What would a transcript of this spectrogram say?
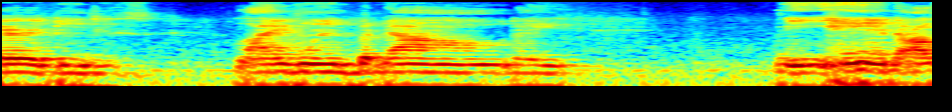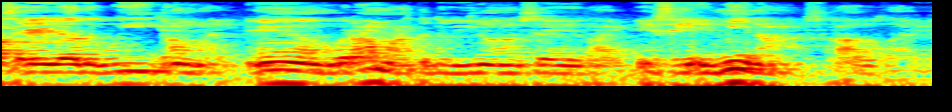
everything just life went but down. They need handouts every other week. I'm like, damn, what I'm about to do? You know what I'm saying? Like it's hitting me now. So I was like,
